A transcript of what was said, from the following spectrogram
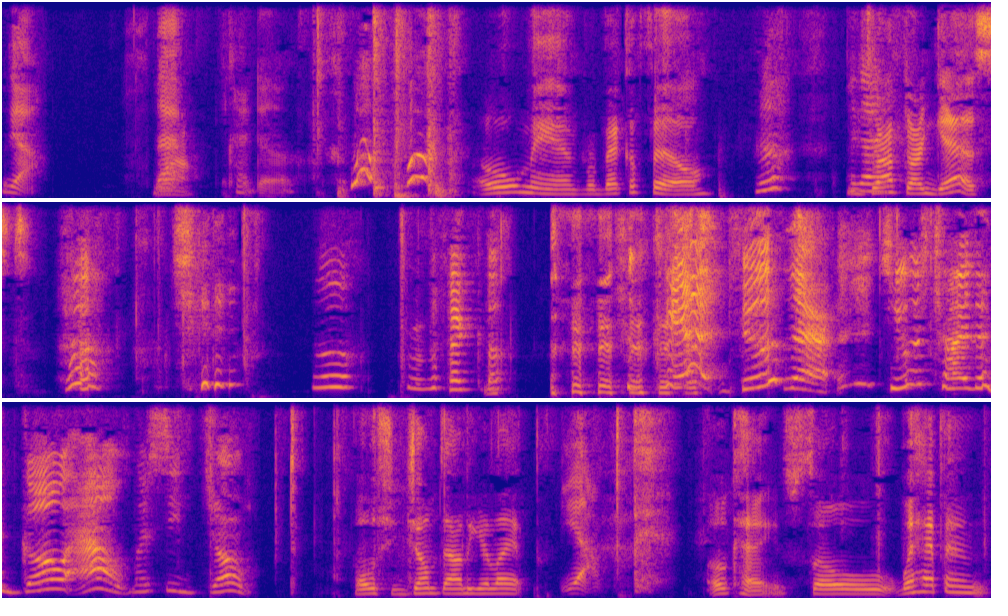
Yeah, Wow. that kind of. Oh man, Rebecca fell. You dropped our guest. Rebecca can't do that. She was trying to go out, but she jumped. oh, she jumped out of your lap. Yeah. Okay, so what happened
